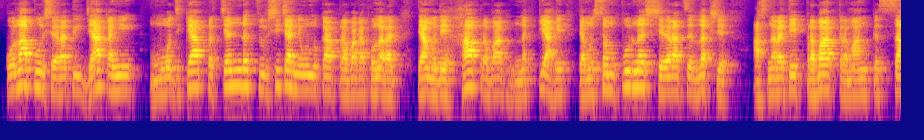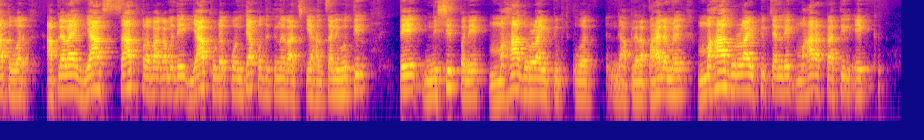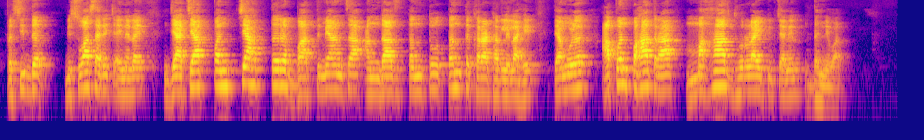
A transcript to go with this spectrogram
कोल्हापूर शहरातील ज्या काही मोजक्या प्रचंड चुरशीच्या निवडणुका प्रभागात होणार आहेत. त्यामध्ये हा प्रभाग नक्की आहे. त्यामुळे संपूर्ण शहराचं लक्ष असणार आहे ते प्रभाग क्रमांक सात वर. आपल्याला या सात प्रभागामध्ये यापुढे कोणत्या पद्धतीनं राजकीय हालचाली होतील ते निश्चितपणे महाधुरळा यूट्यूबवर आपल्याला पाहायला मिळेल. महाधुरळा यूट्यूब चॅनल हे महाराष्ट्रातील एक प्रसिद्ध विश्वासार्ह चॅनल आहे. ज्याच्या पंच्याहत्तर बातम्यांचा अंदाज तंतोतंत खरा ठरलेला आहे. त्यामुळं आपण पाहत राहा महाधुरळा युट्यूब चॅनेल धन्यवाद.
